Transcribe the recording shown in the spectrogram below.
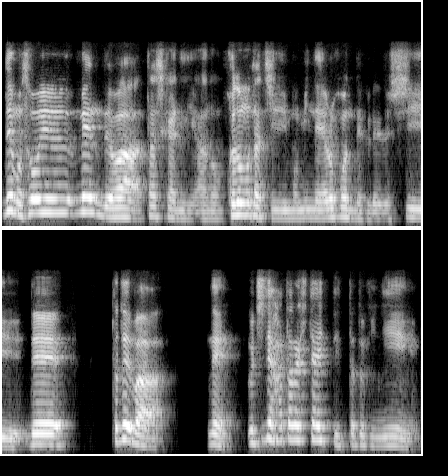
でもそういう面では確かにあの子供たちもみんな喜んでくれるしで例えばねうちで働きたいって言った時に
